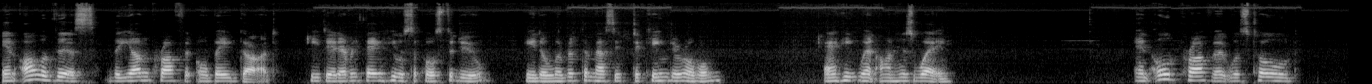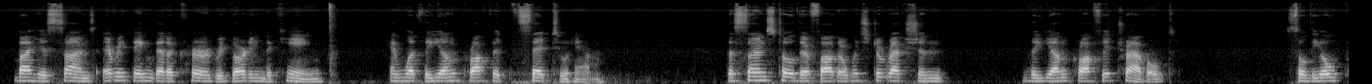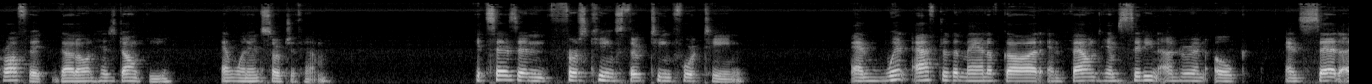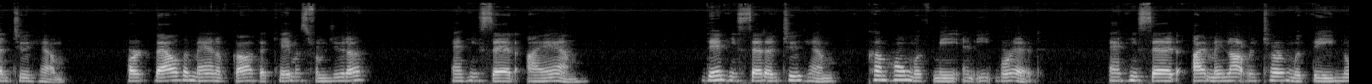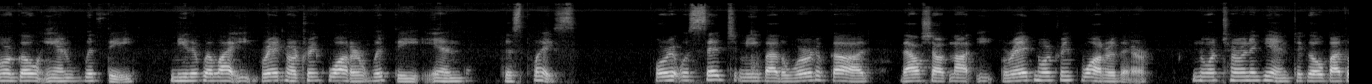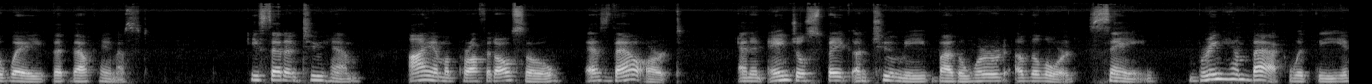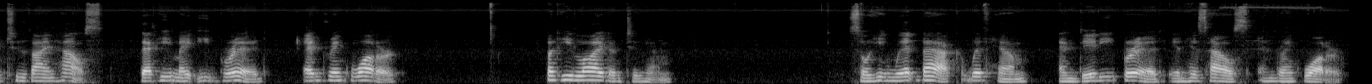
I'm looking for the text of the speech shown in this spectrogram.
In all of this, the young prophet obeyed God. He did everything he was supposed to do. He delivered the message to King Jeroboam, and he went on his way. An old prophet was told by his sons everything that occurred regarding the king and what the young prophet said to him. The sons told their father which direction the young prophet traveled so the old prophet got on his donkey and went in search of him. It says in 1 Kings 13:14, and went after the man of God and found him sitting under an oak and said unto him, Art thou the man of God that camest from Judah? And he said, I am. Then he said unto him, Come home with me and eat bread. And he said, I may not return with thee, nor go in with thee, neither will I eat bread nor drink water with thee in this place. For it was said to me by the word of God, Thou shalt not eat bread nor drink water there, nor turn again to go by the way that thou camest. He said unto him, I am a prophet also, as thou art. And an angel spake unto me by the word of the Lord, saying, Bring him back with thee into thine house, that he may eat bread and drink water. But he lied unto him. So he went back with him and did eat bread in his house and drank water.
